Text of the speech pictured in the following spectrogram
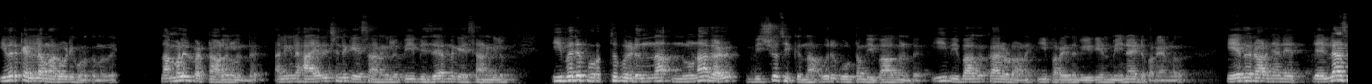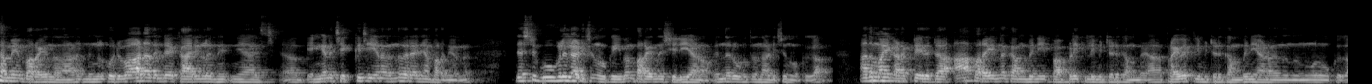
ഇവർക്കെല്ലാം മറുപടി കൊടുക്കുന്നത് നമ്മളിൽപ്പെട്ട ആളുകളുണ്ട്. അല്ലെങ്കിൽ ഹൈറിച്ചിന്റെ കേസാണെങ്കിലും ഇപ്പൊ ഈ ബിജയറിന്റെ കേസ് ആണെങ്കിലും ഇവർ പുറത്തു വിടുന്ന നുണകൾ വിശ്വസിക്കുന്ന ഒരു കൂട്ടം വിഭാഗമുണ്ട്. ഈ വിഭാഗക്കാരോടാണ് ഈ പറയുന്ന വീഡിയോയിൽ മെയിൻ ആയിട്ട് പറയാനുള്ളത്. ഏതൊരാൾ ഞാൻ എല്ലാ സമയം പറയുന്നതാണ് നിങ്ങൾക്ക് ഒരുപാട് അതിന്റെ കാര്യങ്ങൾ എങ്ങനെ ചെക്ക് ചെയ്യണം എന്ന് വരെ ഞാൻ പറഞ്ഞു തന്നു ജസ്റ്റ് ഗൂഗിളിൽ അടിച്ചു നോക്കുക ഇവൻ പറയുന്നത് ശരിയാണോ എന്ന രൂപത്തിൽ നിന്ന് അടിച്ചു നോക്കുക. അതുമായി കണക്ട് ചെയ്തിട്ട് ആ പറയുന്ന company public limited company private limited കമ്പനിയാണോ എന്ന് നിങ്ങൾ നോക്കുക.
